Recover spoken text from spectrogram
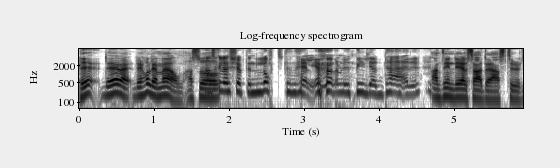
det, det, är, det håller jag med om. Alltså, Han skulle ha köpt en lott den helgen, han har blivit miljardär. antingen dels så hade hans tur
